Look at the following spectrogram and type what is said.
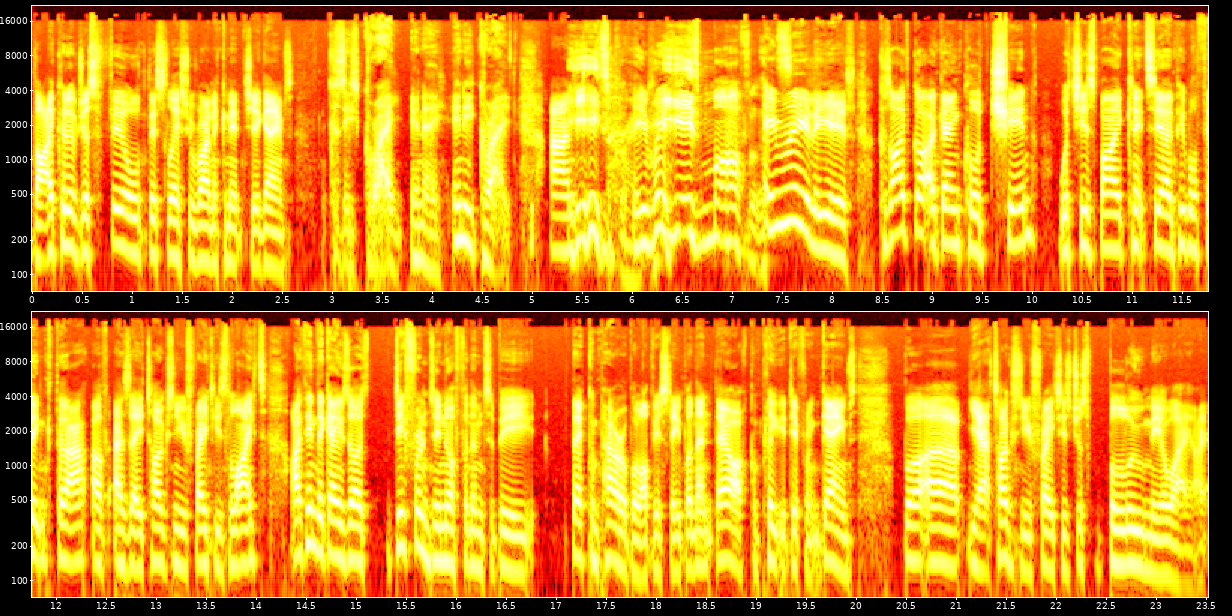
that I could have just filled this list with Reiner Knizia games because he's great, isn't he? Isn't he great? And He is great. He really, he is marvelous. he really is. Because I've got a game called Qin, which is by Knizia, and people think that of as a Tigris and Euphrates light. I think the games are different enough for them to be. They're comparable, obviously, but then they are completely different games. But uh, yeah, Tigris and Euphrates just blew me away. I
